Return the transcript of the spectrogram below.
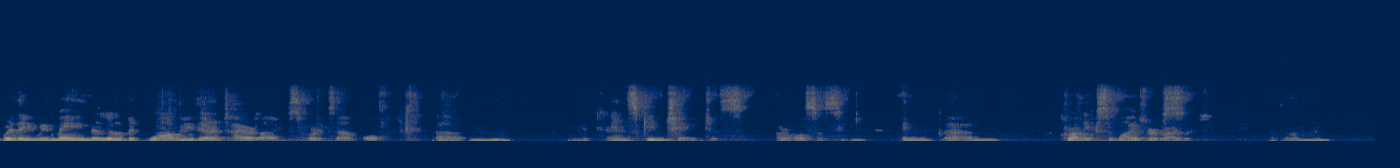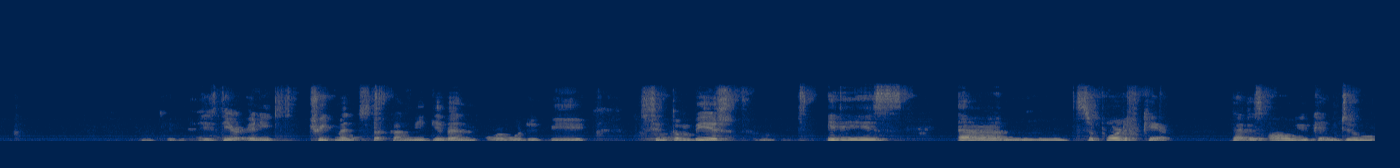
where they remain a little bit wobbly their entire lives, for example. Uh, mhm. Okay. And skin changes are also seen in um, chronic survivors. Survivors. Um, Okay. Is there any treatments that can be given, or would it be symptom based? it is um, supportive care. That is all you can do.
